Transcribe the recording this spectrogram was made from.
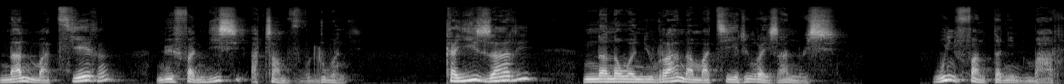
na ny matiera no efa nisy hatramin'ny voalohany. Ka iza ary no nanao an'io raha na matiera io raha izany no hisy? hoy ny fanontanian'ny maro.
